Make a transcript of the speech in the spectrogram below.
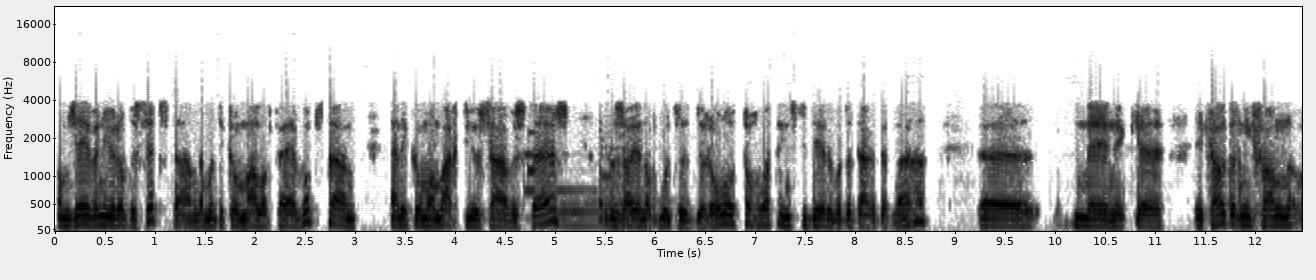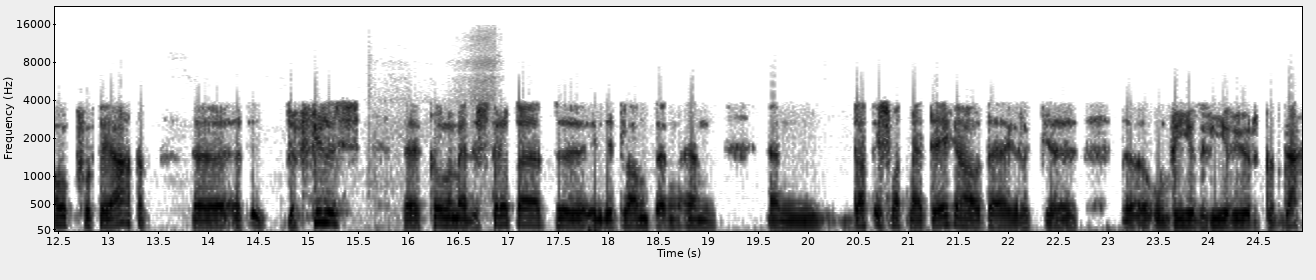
om zeven uur op de set staan. Dan moet ik om half vijf opstaan. En ik kom om acht uur s'avonds thuis. Dan zou je nog moeten de rollen toch wat instuderen voor de dag daarna. Eh, nee, ik, eh, ik hou er niet van, ook voor theater. Eh, het, de files komen mij de strot uit in dit land. En, en, en dat is wat mij tegenhoudt eigenlijk. om vier, vier uur per dag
